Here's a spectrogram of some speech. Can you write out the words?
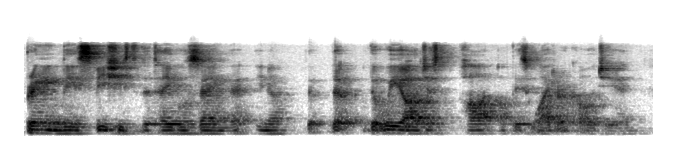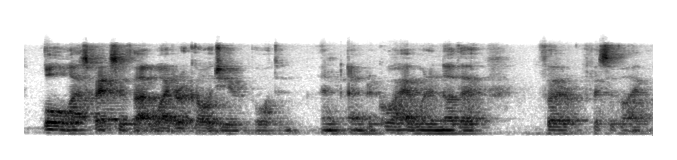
bringing these species to the table, saying that you know that, that, that we are just part of this wider ecology, and all aspects of that wider ecology are important and, and require one another for, for survival.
